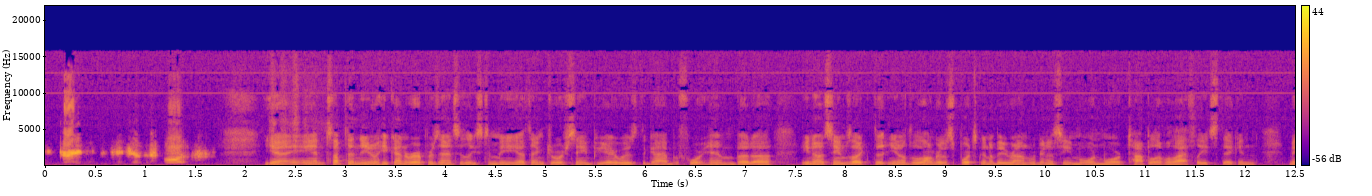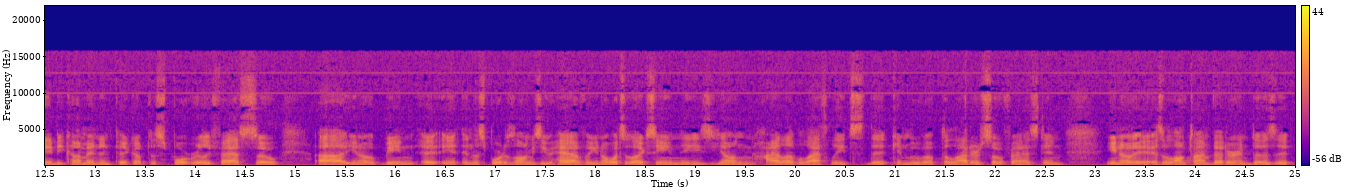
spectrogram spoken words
he's great in the future of the sport. Yeah, and something you know he kind of represents, at least to me. I think George St. Pierre was the guy before him, but uh, you know it seems like the you know the longer the sport's going to be around, we're going to see more and more top level athletes that can maybe come in and pick up the sport really fast. So, uh, you know, being in, the sport as long as you have, you know, what's it like seeing these young high level athletes that can move up the ladder so fast? And you know, as a longtime veteran, does it,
